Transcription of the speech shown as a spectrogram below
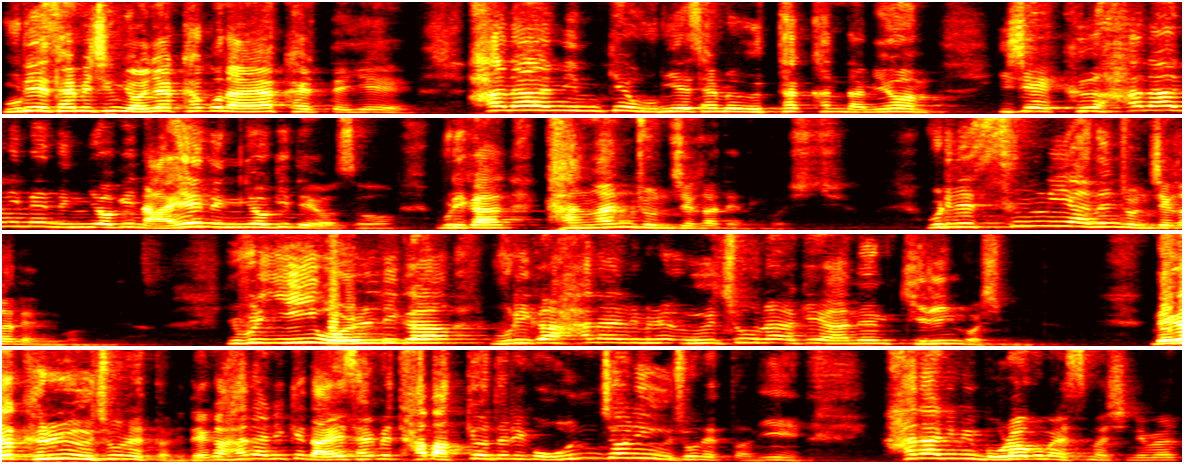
우리의 삶이 지금 연약하고 나약할 때에 하나님께 우리의 삶을 의탁한다면 이제 그 하나님의 능력이 나의 능력이 되어서 우리가 강한 존재가 되는 것이죠. 우리는 승리하는 존재가 되는 겁니다. 이 원리가 우리가 하나님을 의존하게 하는 길인 것입니다. 내가 그를 의존했더니 내가 하나님께 나의 삶을 다 맡겨드리고 온전히 의존했더니 하나님이 뭐라고 말씀하시냐면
